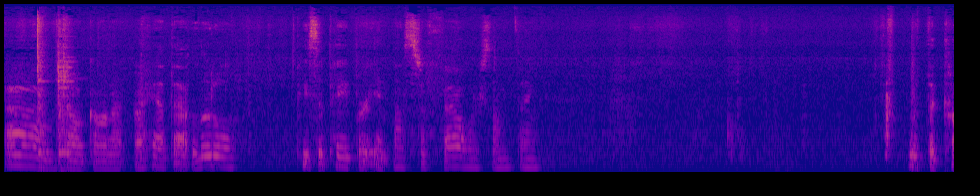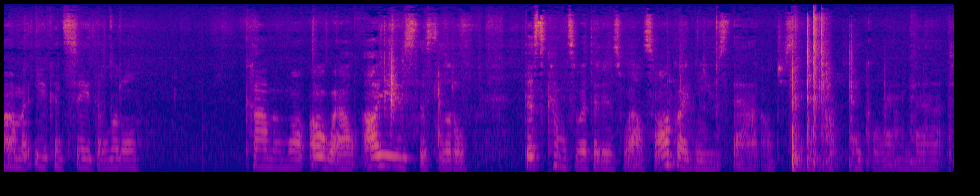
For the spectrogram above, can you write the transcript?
Oh, doggone it. I had that little piece of paper. It must have fell or something. With the comment, you can see the little common wall. Oh, well, I'll use this little this comes with it as well, so I'll go ahead and use that. I'll just ink around that.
